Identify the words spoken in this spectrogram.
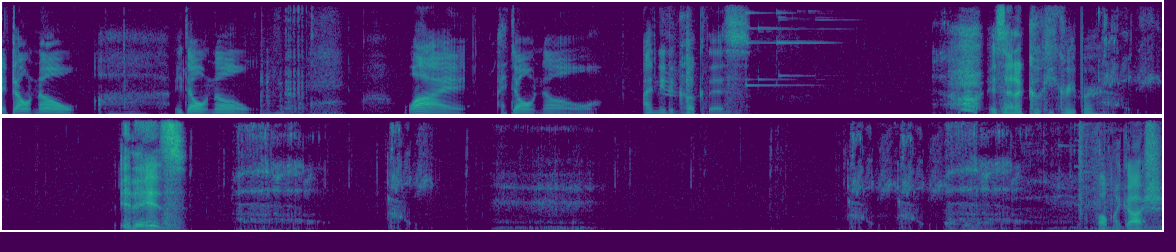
I don't know. I don't know. Why? I don't know. I need to cook this. is that a cookie creeper? It is. Oh my gosh.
